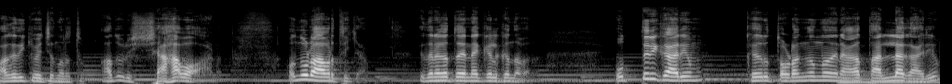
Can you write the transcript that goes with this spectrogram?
പകുതിക്ക് വെച്ച് നിർത്തും. അതൊരു ശഹവമാണ് ഒന്നുകൂടെ ആവർത്തിക്കാം. ഇതിനകത്ത് തന്നെ കേൾക്കുന്നവർ. ഒത്തിരി കാര്യം കയറി തുടങ്ങുന്നതിനകത്തല്ല കാര്യം.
